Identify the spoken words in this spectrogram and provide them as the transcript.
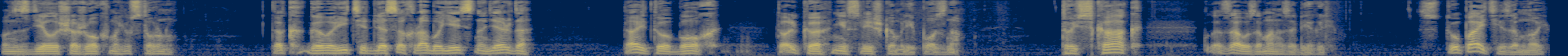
Он сделал шажок в мою сторону. Так, говорите, для Сахраба есть надежда? Дай то Бог, только не слишком ли поздно? То есть как? Глаза у Замана забегали. Ступайте за мной.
